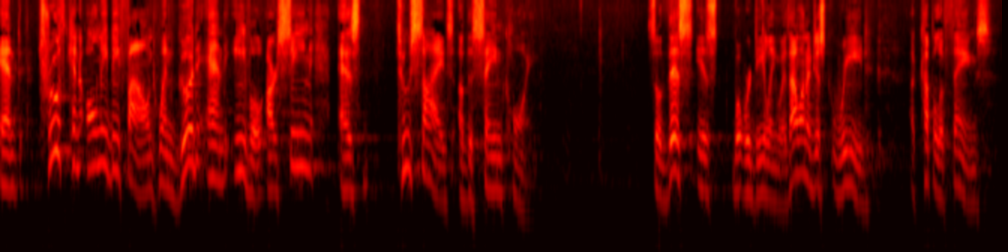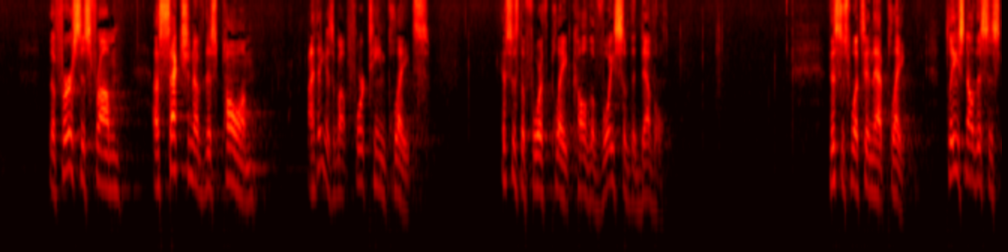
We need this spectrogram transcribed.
And truth can only be found when good and evil are seen as two sides of the same coin. So, this is what we're dealing with. I want to just read a couple of things. The first is from a section of this poem, I think it's about 14 plates. This is the fourth plate called The Voice of the Devil. This is what's in that plate. Please know this is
